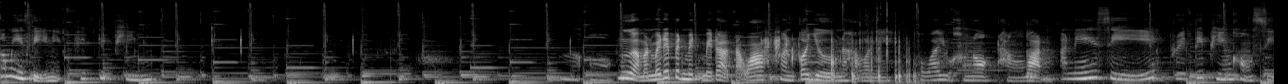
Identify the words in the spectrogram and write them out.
ก็มีสีนี่50 pink เหงื่อออก เหงื่อมันไม่ได้เป็นเม็ดๆอะแต่ว่ามันก็เยิ้มนะคะวันนี้ ราะว่าอยู่ข้างนอกทั้งวัน อันนี้สี pretty pink ของสี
